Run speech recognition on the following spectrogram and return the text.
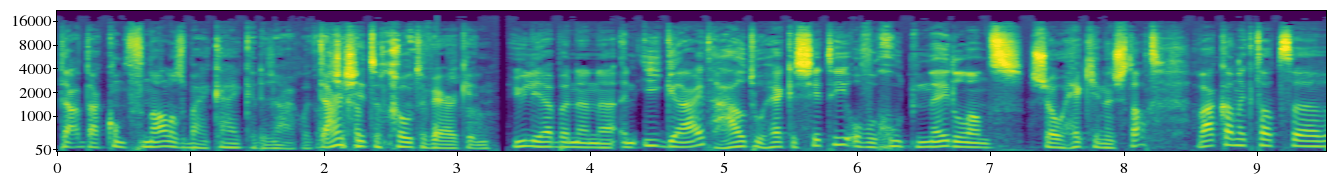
daar, daar komt van alles bij kijken dus eigenlijk. Als Daar gaat- zit het grote werk in. Jullie hebben een, eh, een e-guide, How to Hack a City, of een goed Nederlands. Zo hack je een stad. Waar kan ik dat, eh,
